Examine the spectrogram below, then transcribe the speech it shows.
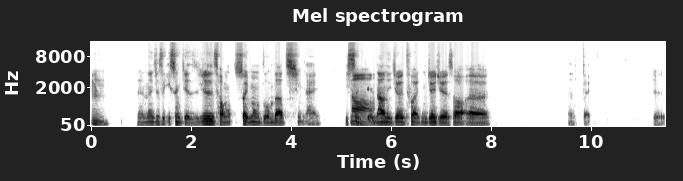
嗯。嗯，那就是一瞬间就是从睡梦中到醒来一瞬间，然后你就会突然，你就会觉得说，呃，嗯，对，对，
